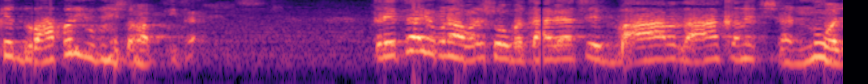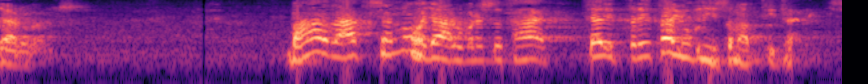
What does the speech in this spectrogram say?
કે દ્વાપર યુગની સમાપ્તિ થાય ત્રેતા યુગના વર્ષો બતાવ્યા છે બાર લાખ અને છન્નું હજાર વર્ષ બાર લાખ છન્નું હજાર વર્ષ થાય ત્યારે ત્રેતા યુગની સમાપ્તિ થાય છે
